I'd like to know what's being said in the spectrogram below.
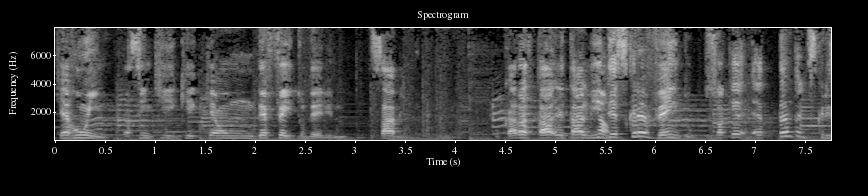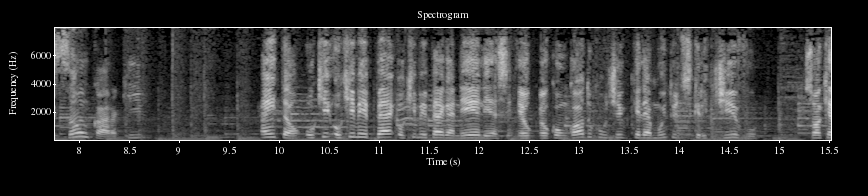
que é ruim, assim, que, que, que é um defeito dele, sabe? O cara tá, ele tá ali Não. descrevendo. Só que é, é tanta descrição, cara, que. É, então, o que, o que, me, pega, o que me pega nele, assim, eu, eu concordo contigo que ele é muito descritivo, só que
